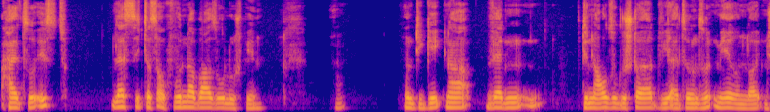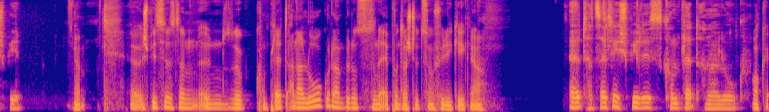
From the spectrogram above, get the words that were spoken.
halt so ist, lässt sich das auch wunderbar solo spielen. Und die Gegner werden genauso gesteuert, wie als wenn man es mit mehreren Leuten spielt. Äh, spielst du das dann äh, so komplett analog oder benutzt du so eine App-Unterstützung für die Gegner? Äh, tatsächlich spiele ich es komplett analog. Okay.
